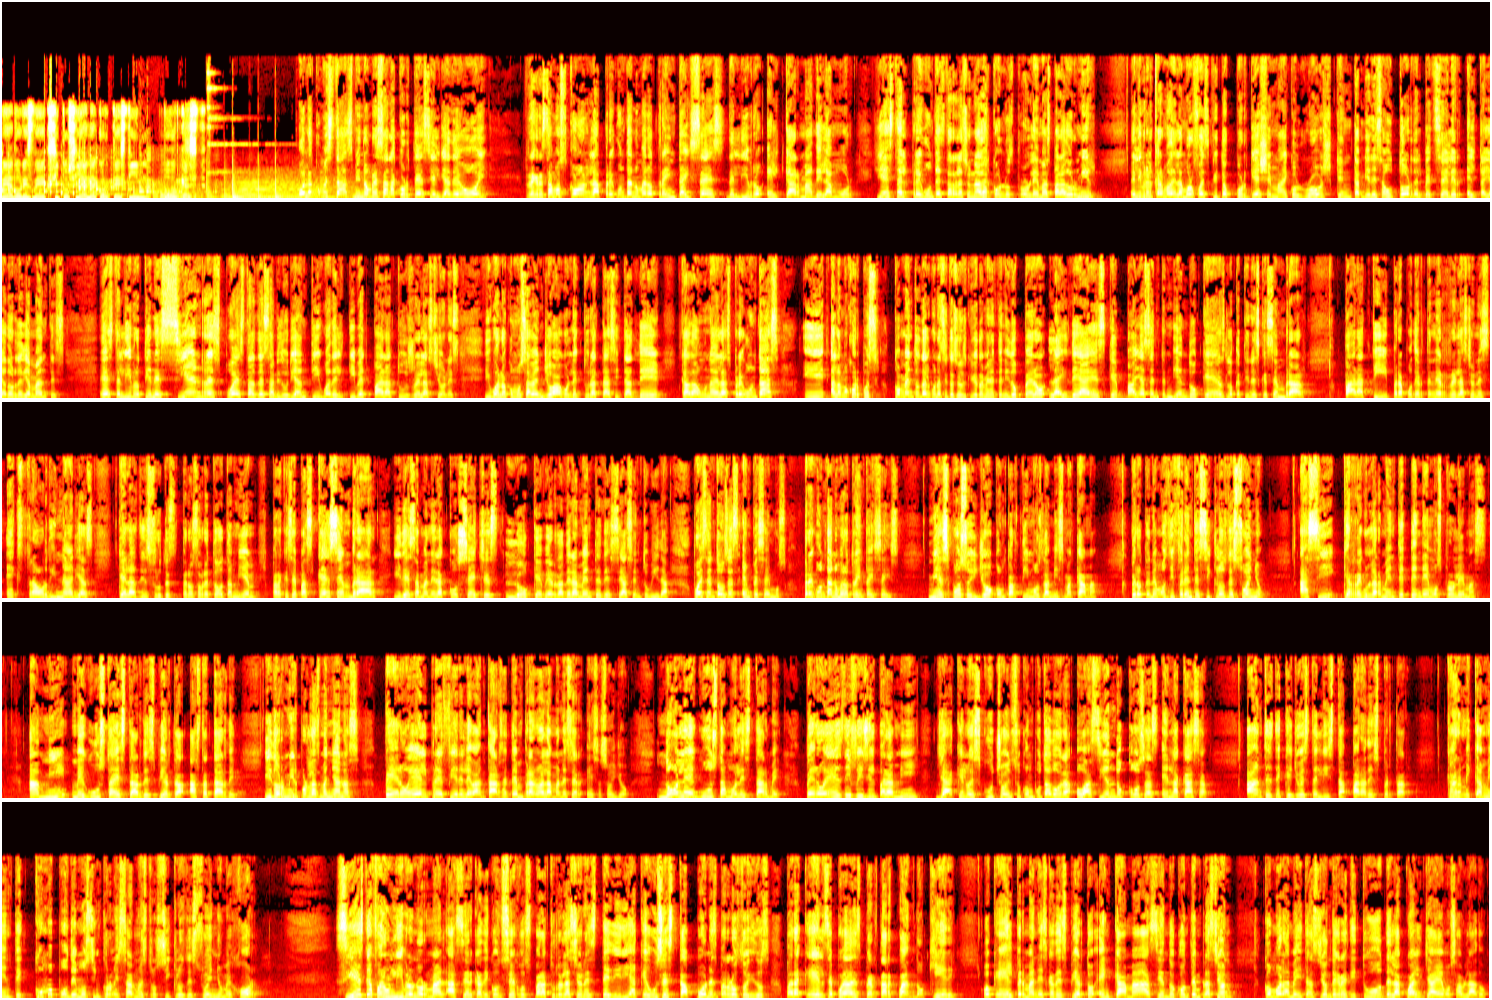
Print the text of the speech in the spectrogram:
creadores de éxitos y Ana Cortés Team, podcast. Hola, ¿cómo estás? Mi nombre es Ana Cortés y el día de hoy regresamos con la pregunta número 36 del libro El karma del amor. Y esta pregunta está relacionada con los problemas para dormir. El libro El karma del amor fue escrito por Geshe Michael Roche, quien también es autor del bestseller El tallador de diamantes. Este libro tiene 100 respuestas de sabiduría antigua del Tíbet para tus relaciones. Y bueno, como saben, yo hago lectura tácita de cada una de las preguntas. Y a lo mejor pues comento de algunas situaciones que yo también he tenido, pero la idea es que vayas entendiendo qué es lo que tienes que sembrar para ti, para poder tener relaciones extraordinarias, que las disfrutes, pero sobre todo también para que sepas qué sembrar y de esa manera coseches lo que verdaderamente deseas en tu vida. Pues entonces empecemos. Pregunta número 36. Mi esposo y yo compartimos la misma cama, pero tenemos diferentes ciclos de sueño, así que regularmente tenemos problemas. A mí me gusta estar despierta hasta tarde y dormir por las mañanas, pero él prefiere levantarse temprano al amanecer, esa soy yo. No le gusta molestarme, pero es difícil para mí ya que lo escucho en su computadora o haciendo cosas en la casa, antes de que yo esté lista para despertar. Kármicamente, ¿cómo podemos sincronizar nuestros ciclos de sueño mejor? Si este fuera un libro normal acerca de consejos para tus relaciones, te diría que uses tapones para los oídos para que él se pueda despertar cuando quiere o que él permanezca despierto en cama haciendo contemplación, como la meditación de gratitud de la cual ya hemos hablado.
